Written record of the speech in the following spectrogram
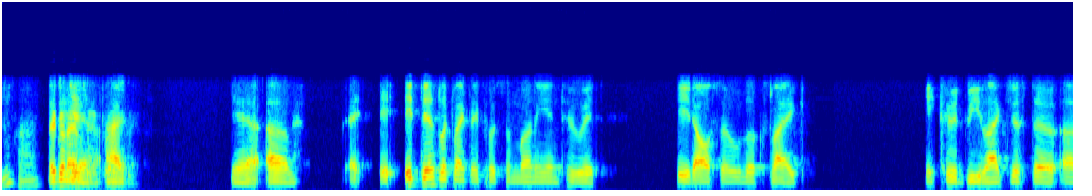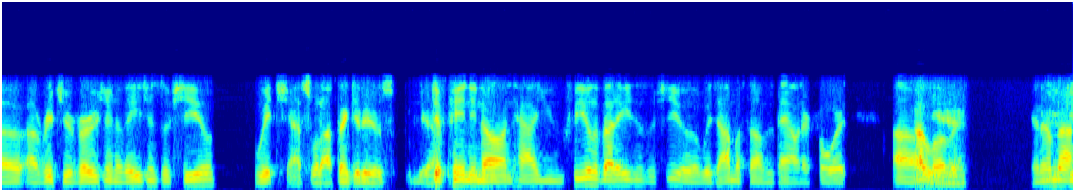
Okay. they're gonna have Yeah, to impress I- me. Yeah, um, it, it does look like they put some money into it. It also looks like it could be like just a, a, a richer version of Agents of Shield, which That's what I think it is. Yeah, depending on how you feel about Agents of Shield, which I'm a thumbs downer for it. Um, I love yeah. it, and I'm not.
